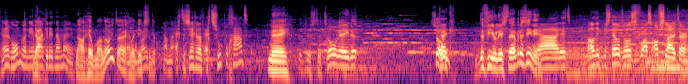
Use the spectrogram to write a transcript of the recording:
Hé Ron, wanneer Ja. maak je dit nou mee? Nou, helemaal nooit eigenlijk. Helemaal Ik-. Nou, om nou echt te zeggen dat het echt soepel gaat. Nee, dus de troonrede. Zo, Kijk. de violisten hebben er zin in. Ja, dit had ik besteld als, voor als afsluiter.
